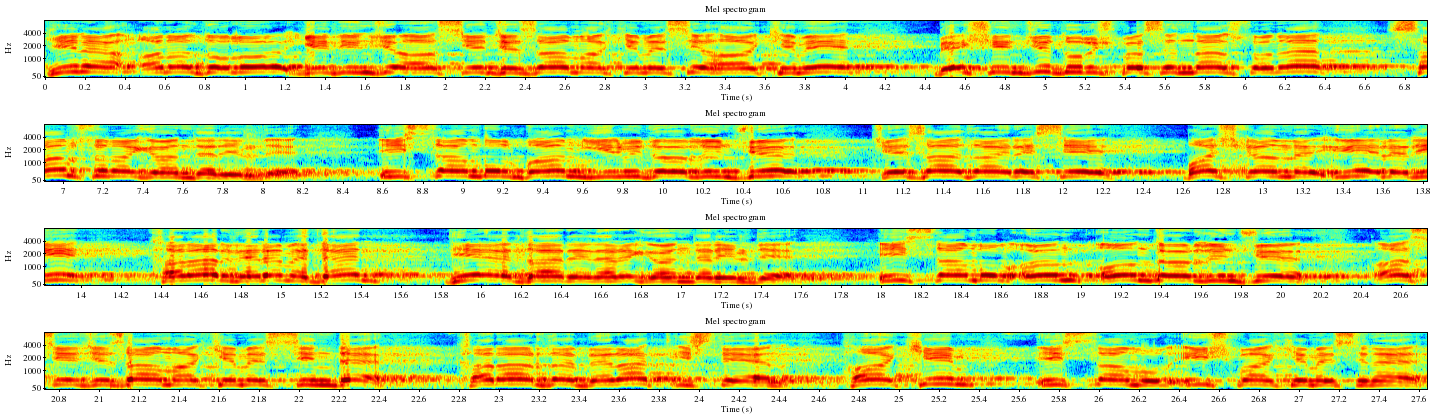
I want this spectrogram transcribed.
Yine Anadolu 7. Asya Ceza Mahkemesi hakimi 5. duruşmasından sonra Samsun'a gönderildi. İstanbul BAM 24. Ceza Dairesi Başkan ve üyeleri karar veremeden diğer dairelere gönderildi. İstanbul 14. Asya Ceza Mahkemesi'nde kararda berat isteyen hakim İstanbul İş Mahkemesi'ne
